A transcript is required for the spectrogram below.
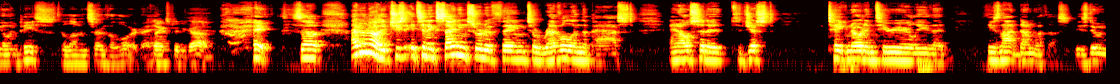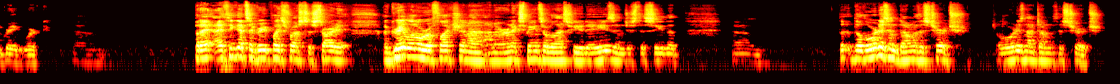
go in peace to love and serve the Lord, right? thanks be to god Right. So I don't know. It's just it's an exciting sort of thing to revel in the past and also to, to just take note interiorly that he's not done with us. He's doing great work. But I, I think that's a great place for us to start it. A great little reflection on, on our own experience over the last few days and just to see that um, the, the Lord isn't done with his church. The Lord is not done with his church.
